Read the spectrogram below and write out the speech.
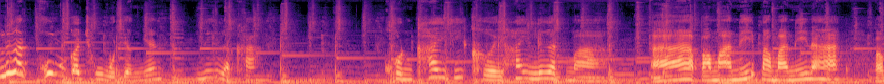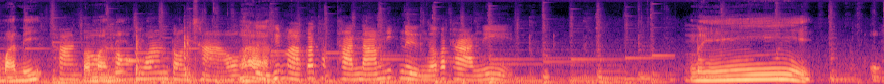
เลือดพุ่งกระฉูดอย่างเงี้ยนี่แหละค่ะคนไข้ที่เคยให้เลือดมาอ่าประมาณนี้ประมาณนี้นะคะประมาณนี้ทานตปอระมาณนนี้ท้องว่างตอนเช้าอ่าตื่นขึ้นมาก็ทานน้ำนิดหนึ่งแล้วก็ทานนี่นี่อม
